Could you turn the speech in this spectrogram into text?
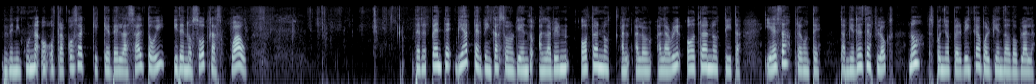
de ninguna otra cosa que, que del asalto y, y de nosotras. ¡Wow! De repente vi a Pervinca sonriendo al abrir otra, al, al, abrir otra notita. ¿Y esa? pregunté. ¿También es de Flox? No, respondió Pervinca volviendo a doblarla.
